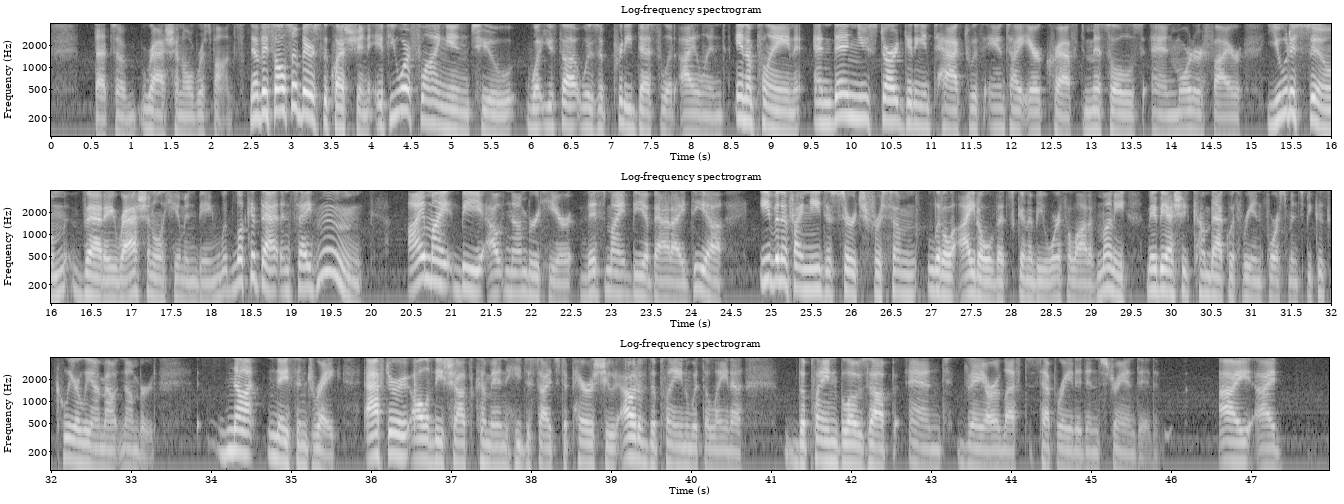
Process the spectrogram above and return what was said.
That's a rational response. Now, this also bears the question if you are flying into what you thought was a pretty desolate island in a plane, and then you start getting attacked with anti aircraft missiles and mortar fire, you would assume that a rational human being would look at that and say, hmm, I might be outnumbered here. This might be a bad idea even if I need to search for some little idol that's going to be worth a lot of money, maybe I should come back with reinforcements because clearly I'm outnumbered. Not Nathan Drake. After all of these shots come in, he decides to parachute out of the plane with Elena. The plane blows up and they are left separated and stranded. I I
